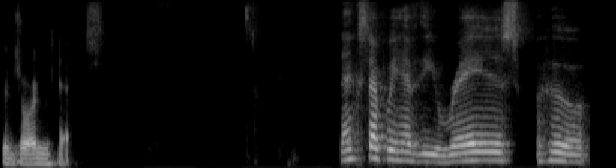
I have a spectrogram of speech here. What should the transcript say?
for Jordan Hicks. Next up, we have the Rays, who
